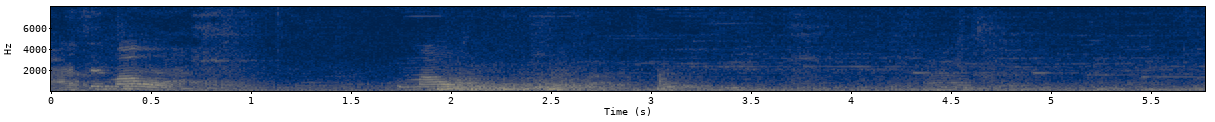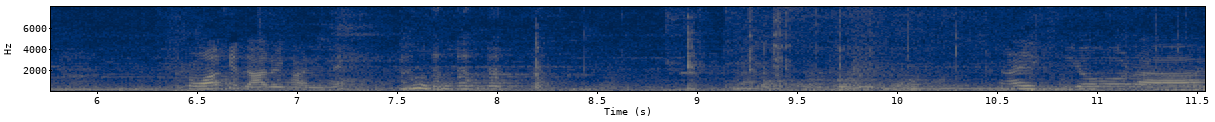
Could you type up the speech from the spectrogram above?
아, 고마워. 고마워. 정확히 나를 가리네. 아이 귀여워라.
